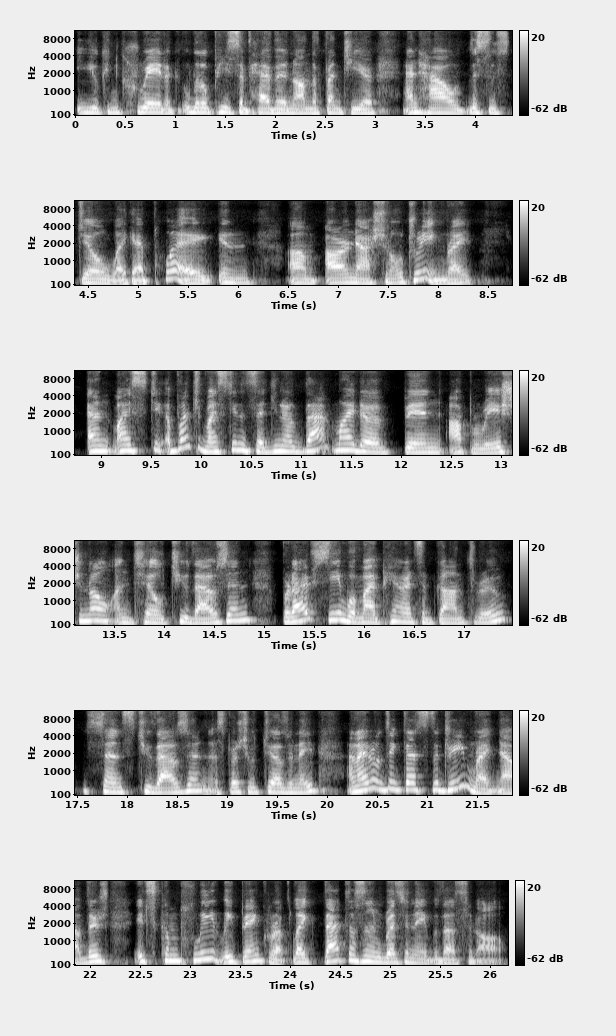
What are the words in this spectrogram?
you can create a little piece of heaven on the frontier and how this is still like at play in um, our national dream, right? And my stu- a bunch of my students said, you know, that might have been operational until 2000, but I've seen what my parents have gone through since 2000, especially with 2008, and I don't think that's the dream right now. There's it's completely bankrupt. Like that doesn't resonate with us at all.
